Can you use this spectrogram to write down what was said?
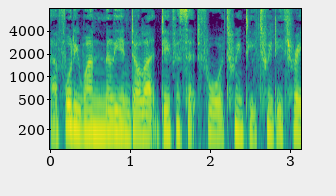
uh, $41 million deficit for 2023.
